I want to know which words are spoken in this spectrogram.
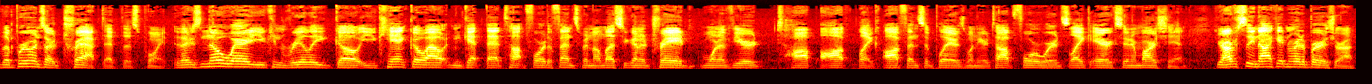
the Bruins are trapped at this point. There's nowhere you can really go. You can't go out and get that top four defenseman unless you're going to trade one of your top off, like offensive players, one of your top forwards, like Eriksson or Marchand. You're obviously not getting rid of Bergeron.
